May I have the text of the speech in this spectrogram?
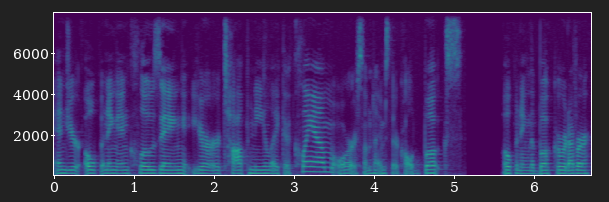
and you're opening and closing your top knee like a clam, or sometimes they're called books, opening the book or whatever.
